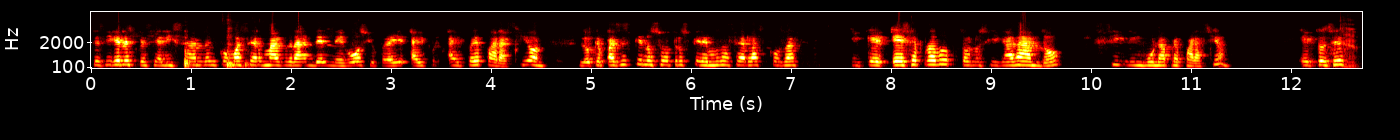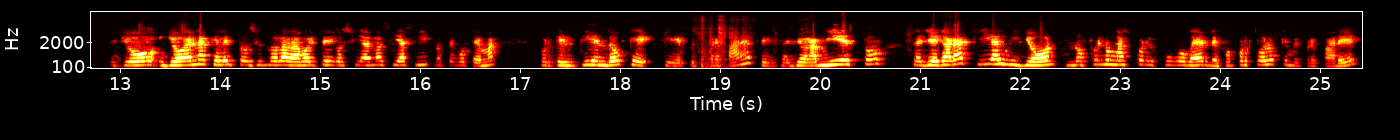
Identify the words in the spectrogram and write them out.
se siguen especializando en cómo hacer más grande el negocio, pero hay, hay, preparación. Lo que pasa es que nosotros queremos hacer las cosas y que ese producto nos siga dando sin ninguna preparación. Entonces, yo, yo en aquel entonces no la daba, y te digo, si hazlo así, así, no tengo tema, porque entiendo que, que pues prepárate, o sea, yo a mí esto, o sea, llegar aquí al millón no fue nomás por el jugo verde, fue por todo lo que me preparé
